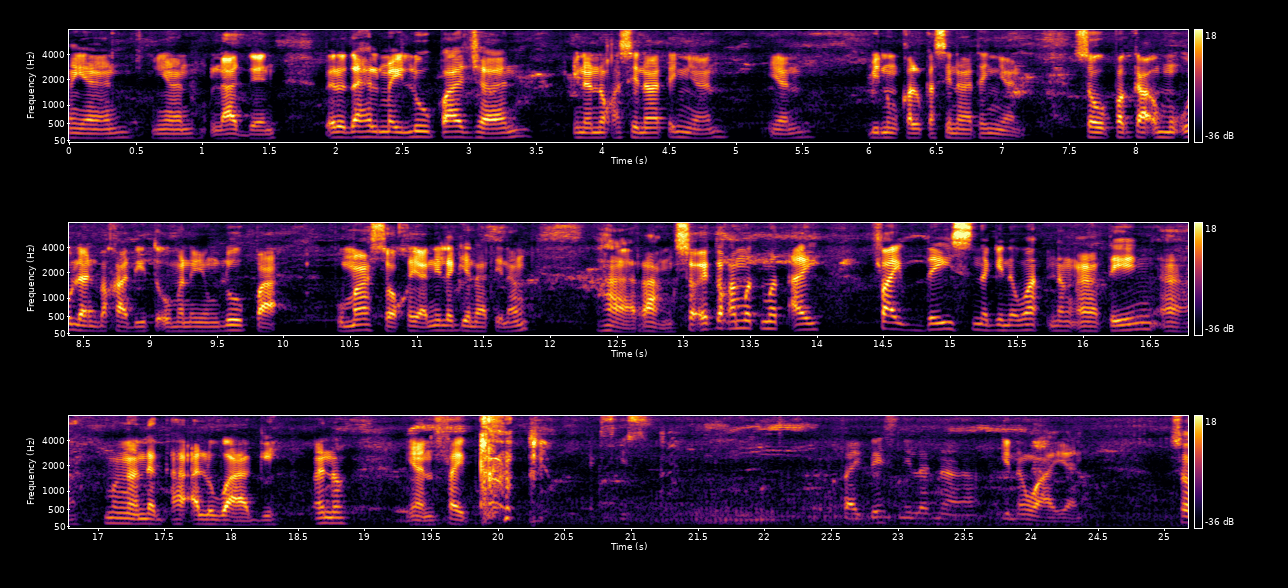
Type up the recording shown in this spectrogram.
ayan yan wala din pero dahil may lupa dyan inano kasi natin yan yan binungkal kasi natin yan So pagka umuulan baka dito umano yung lupa pumasok kaya nilagyan natin ng harang. So ito kamot-mot ay 5 days na ginawa ng ating ah, mga nag-aaluwagi. Ano? Yan 5 Excuse. 5 days nila na ginawa yan. So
